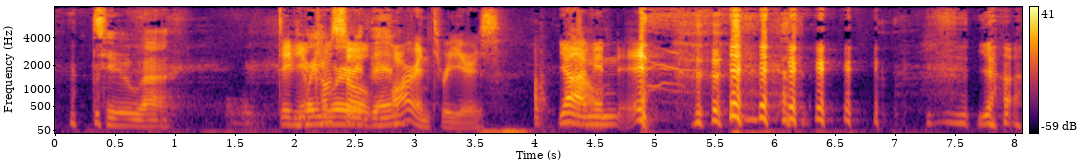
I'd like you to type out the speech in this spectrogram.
to. Uh, Dave, you've come so then? far in three years. Yeah, I mean, yeah.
